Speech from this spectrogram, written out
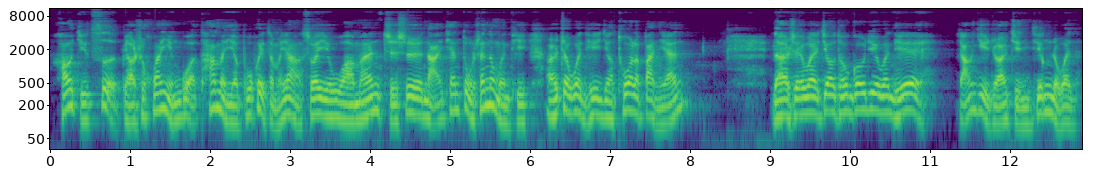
好几次表示欢迎过，他们也不会怎么样，所以我们只是哪一天动身的问题，而这问题已经拖了半年。那是因为交通工具问题，杨记者紧盯着问。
